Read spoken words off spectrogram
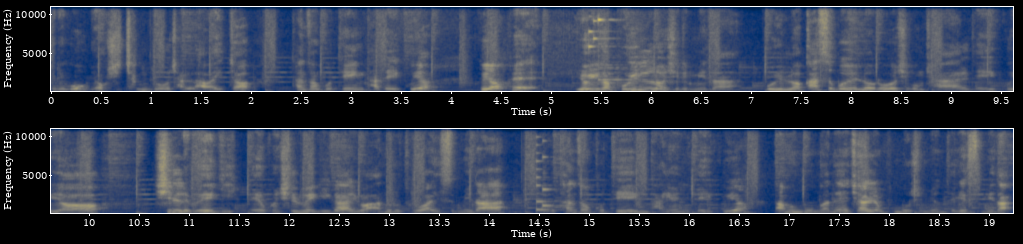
그리고 역시 창도 잘 나와 있죠. 탄성 코팅 다 돼 있고요. 그 옆에 여기가 보일러실입니다. 보일러 가스 보일러로 시공 잘 돼 있고요. 실외기 에어컨 실외기가 이 안으로 들어와 있습니다. 그리고 탄성 코팅 당연히 돼 있고요. 남은 공간에 재활용품 놓으시면 되겠습니다.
